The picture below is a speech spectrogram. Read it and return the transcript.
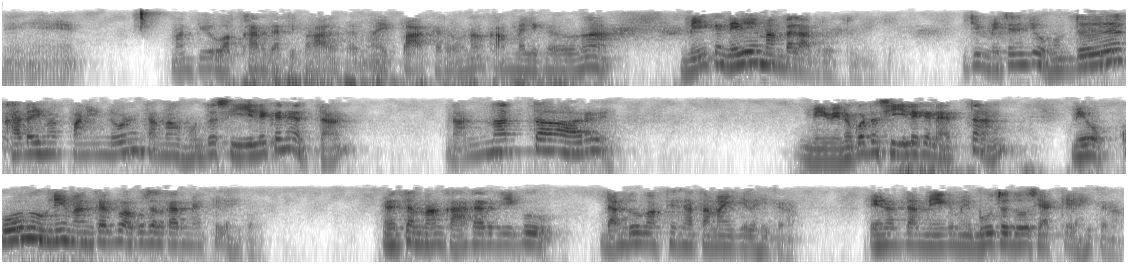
මේ මං කියව වක්කාර ගති පහල කරනවා, එපා කරනවා, කම්මැලි කරනවා. මේක නෙවෙයි මම බලාපොරොත්තු වෙන්නේ කියලා. ඉතින් මෙතනදී හොඳ කඩයිමක් පනින්න ඕනේ තමයි හොඳ සීලෙක නැත්තම් නන්නත්තර මේ වෙනකොට සීලෙක නැත්තම් මේ ඔක්කොම උනේ මං කරපු අකුසල කර්මයක් කියලා හිතනවා. නැත්තම් මං කාට හරි දීපු දඬුවමක් නිසා තමයි කියලා හිතනවා. එහෙම නැත්නම් මේක මේ භූත දෝෂයක් කියලා හිතනවා.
